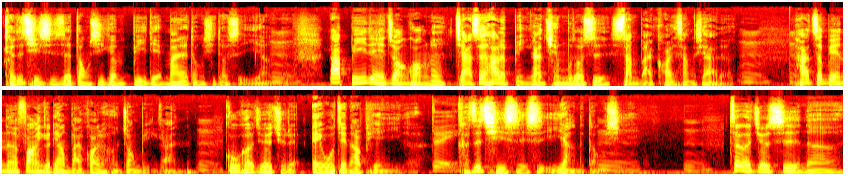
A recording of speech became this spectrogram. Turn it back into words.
可是其实这东西跟 B 店卖的东西都是一样的。嗯，那 B 店的状况呢？假设他的饼干全部都是三百块上下的，嗯，他这边呢放一个两百块的混装饼干，嗯，顾客就会觉得，哎，我点到便宜的，对，可是其实是一样的东西，嗯，嗯，这个就是呢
